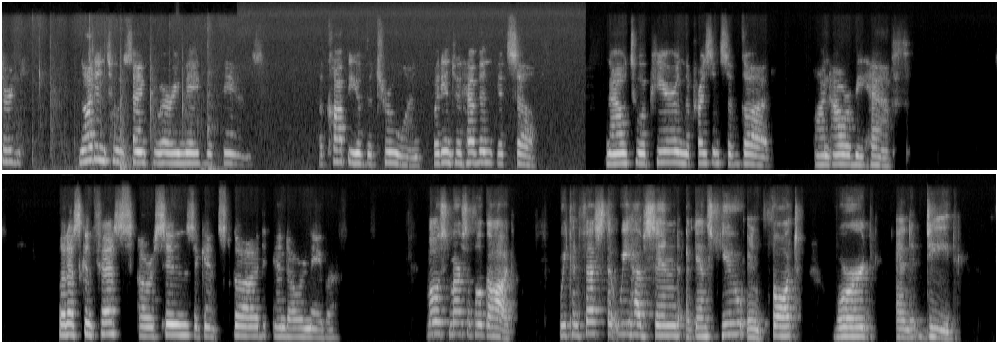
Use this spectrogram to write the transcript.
entered not into a sanctuary made with hands, a copy of the true one, but into heaven itself, now to appear in the presence of God on our behalf. Let us confess our sins against God and our neighbor. Most merciful God, we confess that we have sinned against you in thought, word, and deed,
